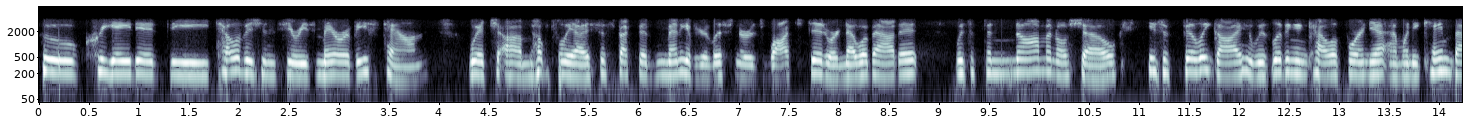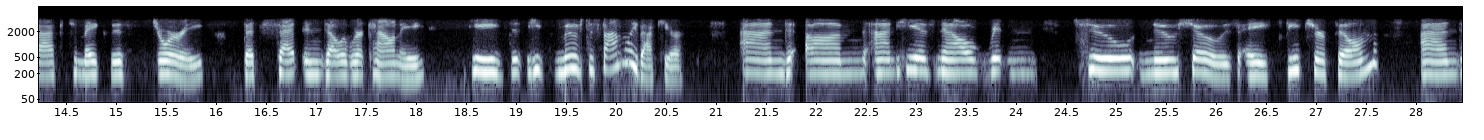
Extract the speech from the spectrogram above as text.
who created the television series Mare of Easttown which um, hopefully I suspect that many of your listeners watched it or know about it. Was a phenomenal show. He's a Philly guy who was living in California, and when he came back to make this story that's set in Delaware County, he he moved his family back here, and um, and he has now written two new shows: a feature film and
